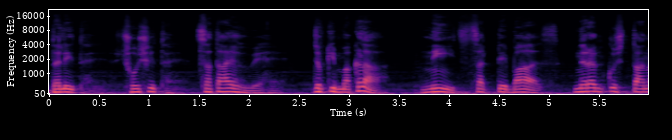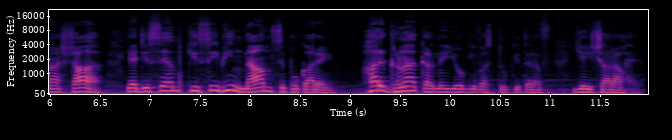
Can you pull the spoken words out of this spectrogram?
दलित हैं, शोषित हैं, सताए हुए हैं। जबकि मकड़ा, नीच, सट्टेबाज, निरंकुश तानाशाह या जिसे हम किसी भी नाम से पुकारें, हर घृणा करने योग्य वस्तु की तरफ़ ये इशारा है।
